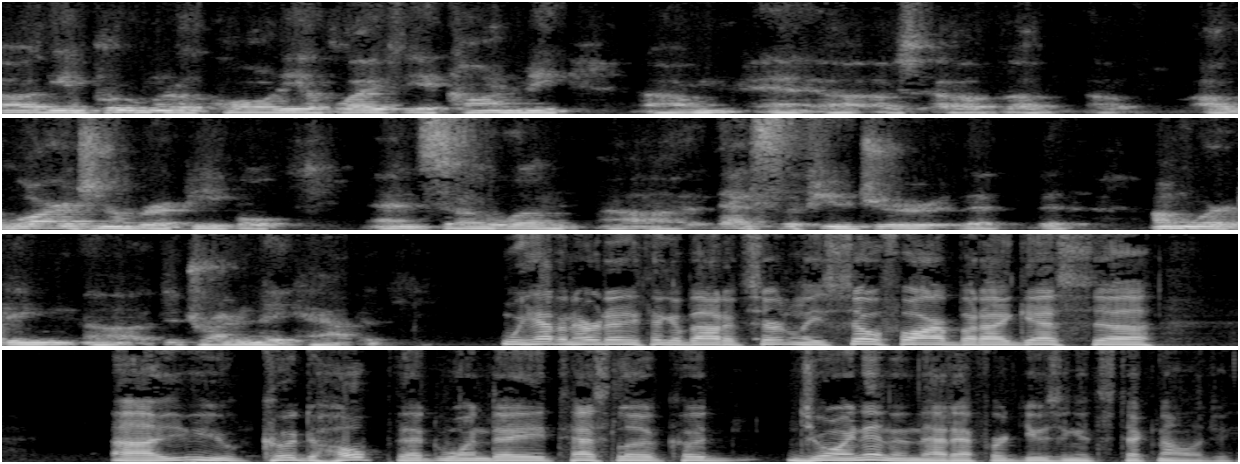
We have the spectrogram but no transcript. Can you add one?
uh, the improvement of the quality of life, the economy um, and, of, of, of, a large number of people. And so um, that's the future that, that I'm working to try to make happen. We haven't heard anything about it certainly so far, but I guess uh, you could hope that one day Tesla could join in in that effort using its technology.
